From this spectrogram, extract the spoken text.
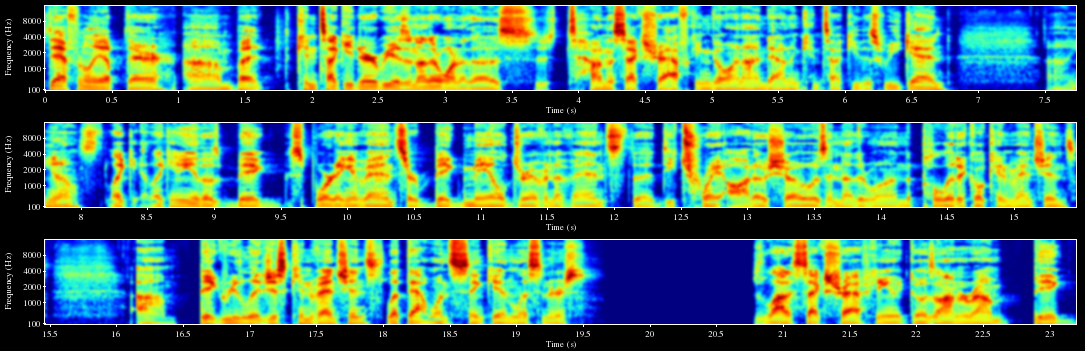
definitely up there. Um, but Kentucky Derby is another one of those. There's a ton of sex trafficking going on down in Kentucky this weekend. Uh, you know, like like any of those big sporting events or big male driven events. The Detroit Auto Show is another one. The political conventions, um, big religious conventions. Let that one sink in, listeners. There's a lot of sex trafficking that goes on around big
